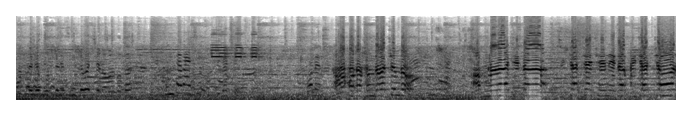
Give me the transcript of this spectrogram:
প্রত্যেকে প্রত্যেকে শুনতে পাচ্ছেন আমার কথা বলেন। আমার কথা শুনতে পাচ্ছেন তো? আপনারা যেটা বিচার চাইছেন এটা বিচার চাওয়ার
